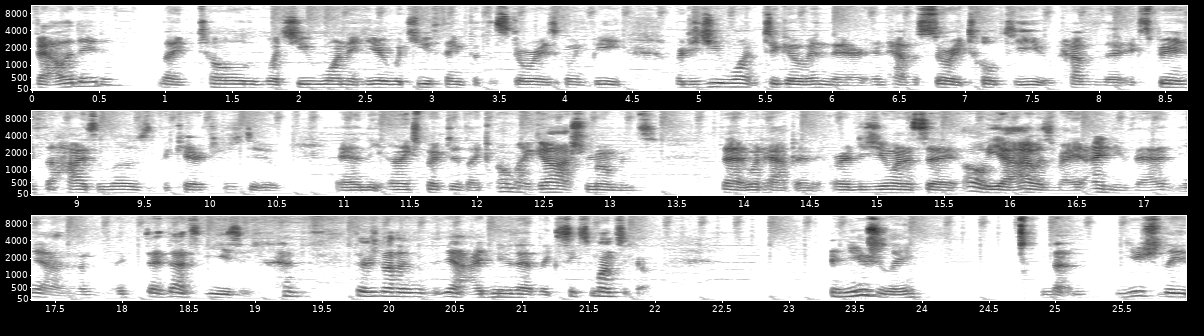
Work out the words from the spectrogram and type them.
validated, like told what you want to hear, what you think that the story is going to be, or did you want to go in there and have a story told to you, have the experience the highs and lows that the characters do, and the unexpected like oh my gosh moments that would happen, or did you want to say, oh yeah, I was right, I knew that, yeah, um, that's easy. There's nothing, yeah, I knew that like six months ago, and usually that usually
